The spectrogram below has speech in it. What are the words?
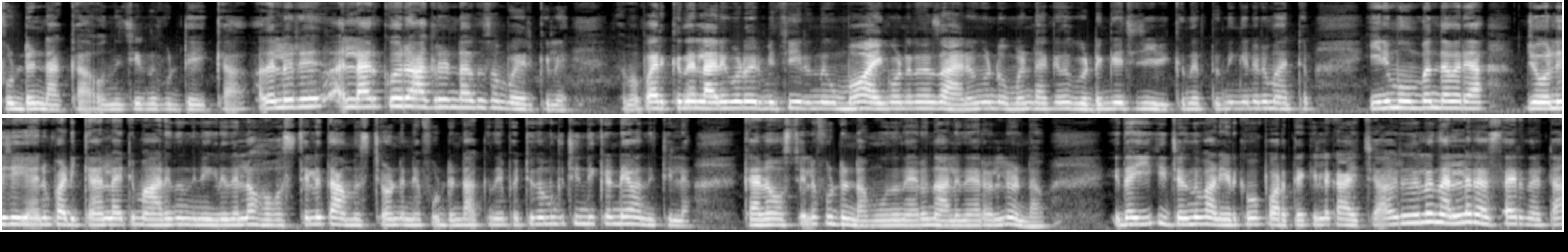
ഫുഡ് ഉണ്ടാക്കുക ഒന്നിച്ചിരുന്ന് ഫുഡ് കഴിക്കുക അതെല്ലാം ഒരു എല്ലാവർക്കും ഒരു ആഗ്രഹം ഉണ്ടാകുന്ന സംഭവമായിരിക്കില്ലേ? നമ്മൾ പരക്കുന്ന എല്ലാവരും കൂടെ ഒരുമിച്ച് ഇരുന്ന് ഉമ്മ വാങ്ങിക്കൊണ്ടിരുന്ന സാധനം കൊണ്ട് ഉമ്മ ഉണ്ടാക്കുന്ന വീട്ടും കഴിച്ച് ജീവിക്കുന്നിടത്തുനിന്ന് ഇങ്ങനെ ഒരു മാറ്റം. ഇനി മുമ്പ് എന്താ പറയുക ജോലി ചെയ്യാനും പഠിക്കാനായിട്ട് മാറി നിന്നില്ലെങ്കിൽ ഇതെല്ലാം ഹോസ്റ്റലിൽ താമസിച്ചുകൊണ്ട് തന്നെ ഫുഡ് ഉണ്ടാക്കുന്നതിനെ പറ്റി നമുക്ക് ചിന്തിക്കേണ്ടേ വന്നിട്ടില്ല. കാരണം ഹോസ്റ്റലിൽ ഫുഡ് ഉണ്ടാവും മൂന്ന് നേരം നാല് നേരം എല്ലാം ഉണ്ടാവും. ഇതാ ഈ കിച്ചണിൽ നിന്ന് പണിയെടുക്കുമ്പോൾ പുറത്തേക്കുള്ള കാഴ്ച ആ ഒരു ഇതിൽ നല്ല രസമായിരുന്നു കേട്ടാ.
